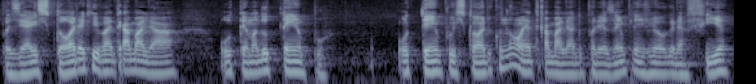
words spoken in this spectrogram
pois é a história que vai trabalhar o tema do tempo. O tempo histórico não é trabalhado, por exemplo, em geografia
